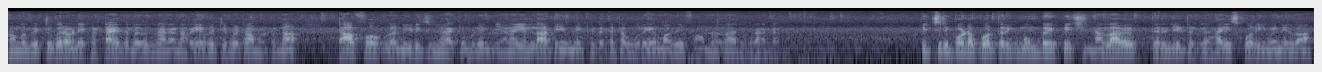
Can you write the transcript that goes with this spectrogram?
அவங்க வெற்றி பெற வேண்டிய கட்டாயத்தில் இருக்கிறாங்க. நிறைய வெற்றி பெற்றால் மட்டும்தான் டாப் ஃபோர்க்குள்ளே நீடித்து நிலைக்க முடியும். ஏன்னா எல்லா டீமுமே கிட்டத்தட்ட ஒரே மாதிரி ஃபார்மில் தான் இருக்கிறாங்க. பிச் ரிப்போர்ட்டை பொறுத்த வரைக்கும் மும்பை பிச் நல்லாவே தெரிஞ்சிட்டு இருக்கு ஹை ஸ்கோரிங் வென்யூ தான்.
